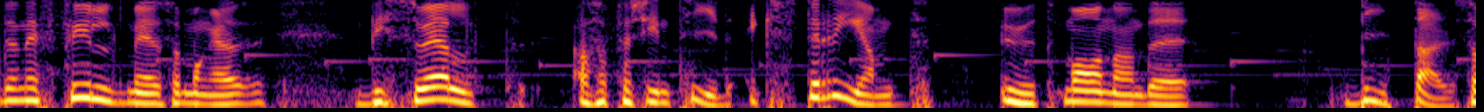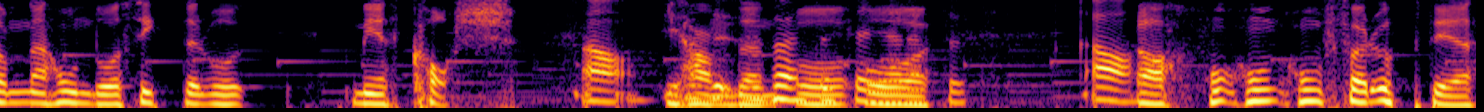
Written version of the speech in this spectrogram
den är fylld med så många visuellt, alltså för sin tid, extremt utmanande bitar. Som när hon då sitter och, med ett kors Ja. i Du, handen. du behöver inte säga och, rätt ut. Ja. Ja, hon, hon, hon för upp det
